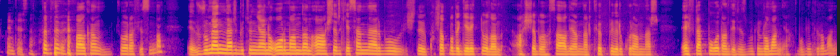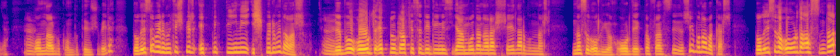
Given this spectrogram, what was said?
Çok enteresan. Tabii tabii Balkan coğrafyasından. E, Rumenler bütün yani ormandan ağaçları kesenler bu işte kuşatmada gerekli olan ahşabı sağlayanlar, köprüleri kuranlar. Eflak Boğa'dan dediniz bugün Romanya, bugünkü Romanya. Evet. Onlar bu konuda tecrübeli. Dolayısıyla böyle müthiş bir etnik dini iş bölümü de var. evet. Ve bu ordu etnografyası dediğimiz yani modern araç şeyler bunlar. Nasıl oluyor ordu etnografyası dediğimiz şey buna bakar. Dolayısıyla orada aslında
